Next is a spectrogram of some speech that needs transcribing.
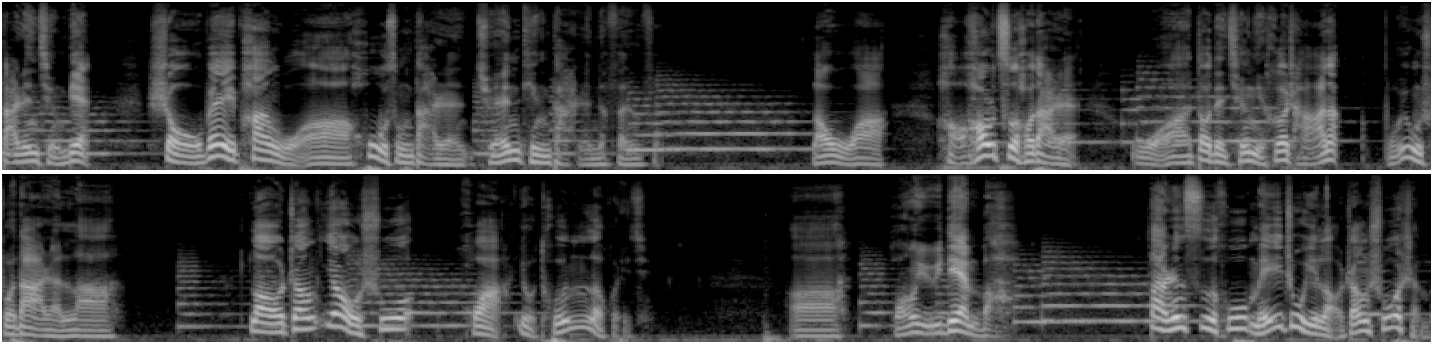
大人请便，守备判我护送大人，全听大人的吩咐。老五啊，好好伺候大人，我都得请你喝茶呢。不用说大人了。老张要说话，又吞了回去。啊，黄鱼店吧。大人似乎没注意老张说什么。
